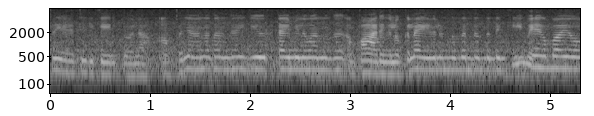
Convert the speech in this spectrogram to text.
ഫ്രീ ആയിട്ട് ഇരിക്കുമായിരിക്കുമല്ലോ അപ്പം ഞാനതുകൊണ്ട് ഈ ഒരു ടൈമിൽ വന്നത്. അപ്പോൾ ആരെങ്കിലുമൊക്കെ ലൈവിൽ ഉണ്ടെന്നുണ്ടെന്നുണ്ടെങ്കിൽ വേഗം പോയോ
